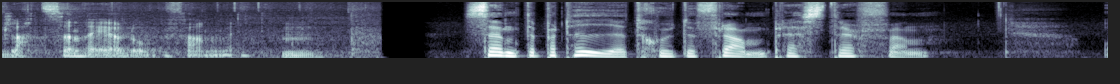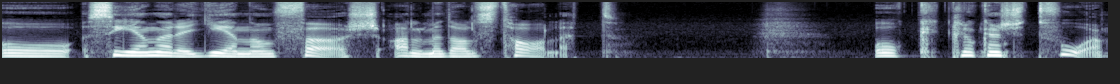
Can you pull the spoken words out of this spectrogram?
platsen där jag då befann mig. Mm. Centerpartiet skjuter fram pressträffen och senare genomförs Almedalstalet och klockan 22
